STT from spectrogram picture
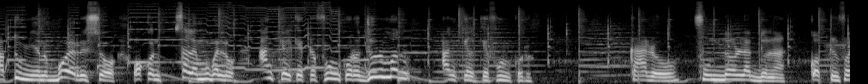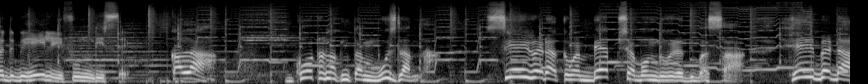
আর তুমি এনে বয়ে রয়েছো ওখন সালে মোবাইল আঙ্কেলকে একটা ফোন করো জুলমন আঙ্কেলকে ফোন করো। কারও ফোন দেওয়ার লাগতো না। কপ্টের পরে দেখবি হেইলে ফোন দিচ্ছে কালা ঘটনা কিন্তু আমি বুঝলাম না। সেই বেটা তোমার ব্যবসা বন্ধ করে দিবাসা সেই বেটা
